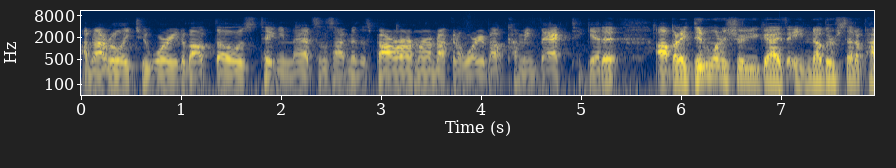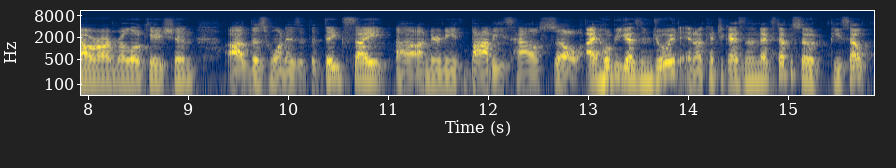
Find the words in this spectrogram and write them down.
I'm not really too worried about those taking that since I'm in this power armor. I'm not going to worry about coming back to get it. Uh, but I did want to show you guys another set of power armor location. Uh, this one is at the dig site uh, underneath Bobbi's house. So I hope you guys enjoyed, and I'll catch you guys in the next episode. Peace out.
